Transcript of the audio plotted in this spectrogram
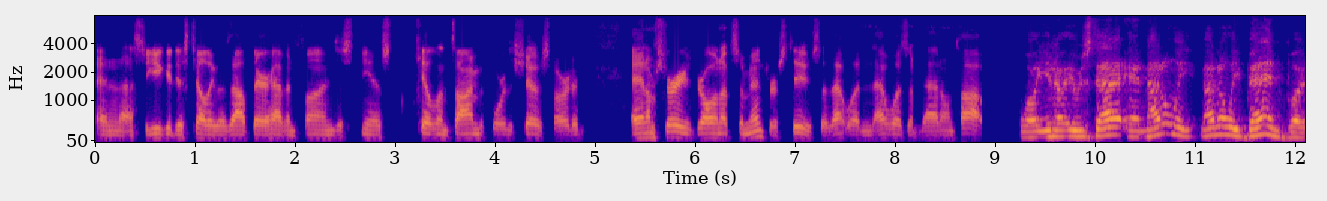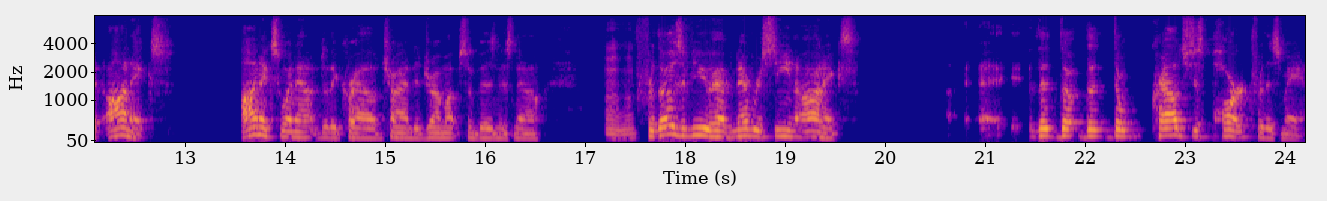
and uh, so you could just tell he was out there having fun, just you know, killing time before the show started and I'm sure he's drawing up some interest too. So that wasn't that wasn't bad on top. Well, you know, it was that, and not only not only Ben, but Onyx. Onyx went out into the crowd trying to drum up some business. Now, mm-hmm. for those of you who have never seen Onyx, uh, the the the, the crowds just part for this man.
